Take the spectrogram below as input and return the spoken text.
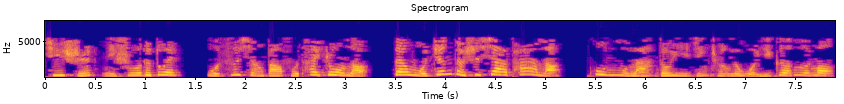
其实你说的对，我思想包袱太重了，但我真的是吓怕了。顾木兰都已经成了我一个噩梦，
